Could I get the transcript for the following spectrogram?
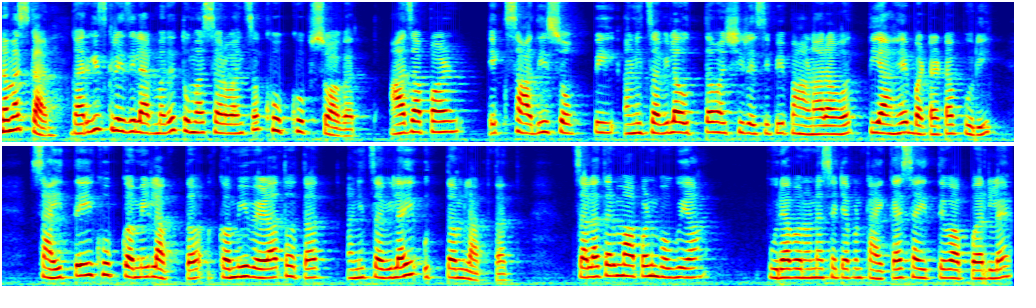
नमस्कार. गार्गीज क्रेझी लॅबमध्ये तुम्हा सर्वांचं खूप खूप स्वागत. आज आपण एक साधी सोपी आणि चवीला उत्तम अशी रेसिपी पाहणार आहोत. ती आहे बटाटा पुरी. साहित्यही खूप कमी लागतं कमी वेळात होतात आणि चवीलाही उत्तम लागतात. चला तर मग आपण बघूया पुऱ्या बनवण्यासाठी आपण काय काय साहित्य वापरलं आहे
